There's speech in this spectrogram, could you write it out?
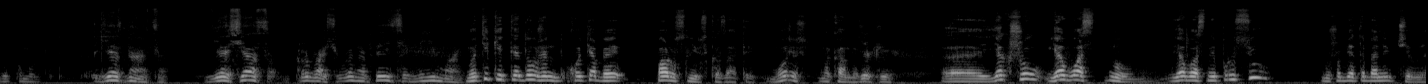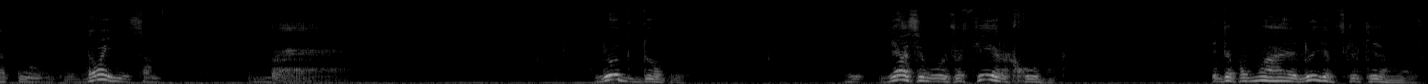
допомогти. Я знаю це. Я зараз, пробач, у мене пенсія мінімальна. Ну тільки ти должен хоча б пару слів сказати. Можеш на камеру? Яких? Е, якщо я вас, ну, я вас не просю, ну щоб я тебе не вчив, як, ну, давай сам. Люди добрі. Я живу за свій рахунок і допомагаю людям, скільки я можу.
